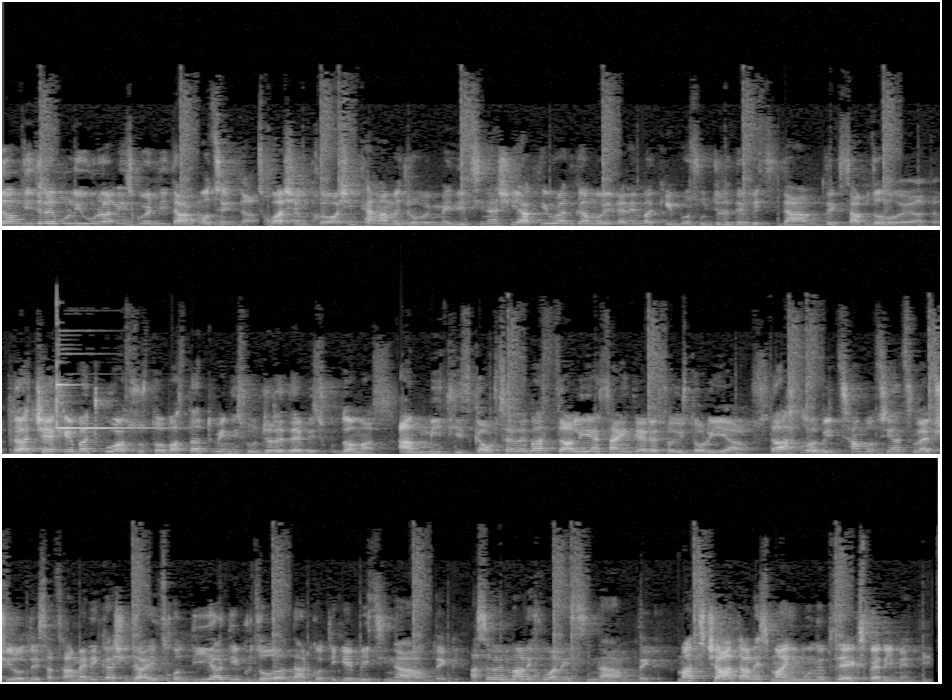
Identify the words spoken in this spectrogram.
გამდიდრებული ურანის გვერდით აღმოცენდა. სხვა შემთხვევაში თანამედროვე მედიცინაში აქტიურად გამოიყენება კიბოს უჯრედების წინააღმდეგ საბრძოლოებად. რაც შეეხება ჭუასუსტობას და ტვინის უჯრედების ყდომას, ამ მითის გავრცელებას ძალიან საინტერესო ისტორია აქვს. დაახლოებით 60-იან წლებში, როდესაც ამერიკაში დაიწყო დიადი ბრძოლა ნარკოტიკების წინააღმდეგ, ასევე მარიხუანის წინააღმდეგ. მათ ჩაატარეს მაიმუნებზე ექსპერიმენტი.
